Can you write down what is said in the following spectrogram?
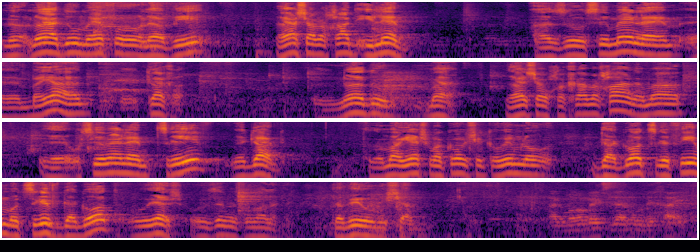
לא, לא ידעו מאיפה להביא, היה שם אחד אילם, אז הוא סימן להם אה, ביד ככה. לא ידעו מה. היה שם חכם אחד, אמר, אה, הוא סימן להם צריף וגג. אז הוא אמר, יש מקום שקוראים לו גגות צריפים או צריף גגות? הוא יש, זה מה שהוא אמר לכם. תביאו משם. הגמרא אומרת שזה היה מרדכי.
